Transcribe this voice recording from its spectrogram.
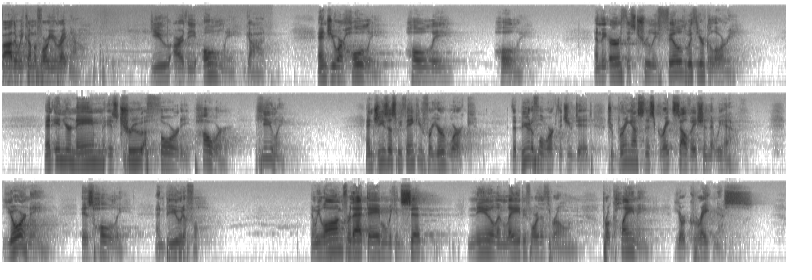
Father, we come before you right now. You are the only God, and you are holy, holy, holy. And the earth is truly filled with your glory. And in your name is true authority, power, healing. And Jesus, we thank you for your work, the beautiful work that you did to bring us this great salvation that we have. Your name is holy and beautiful. And we long for that day when we can sit, kneel, and lay before the throne, proclaiming your greatness.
